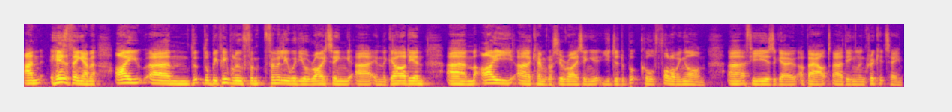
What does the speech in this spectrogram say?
And here's the thing, Emma. I um, th- there'll be people who are fam- familiar with your writing uh, in the Guardian. Um, I uh, came across your writing. You did a book called Following On uh, a few years ago about uh, the England cricket team,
